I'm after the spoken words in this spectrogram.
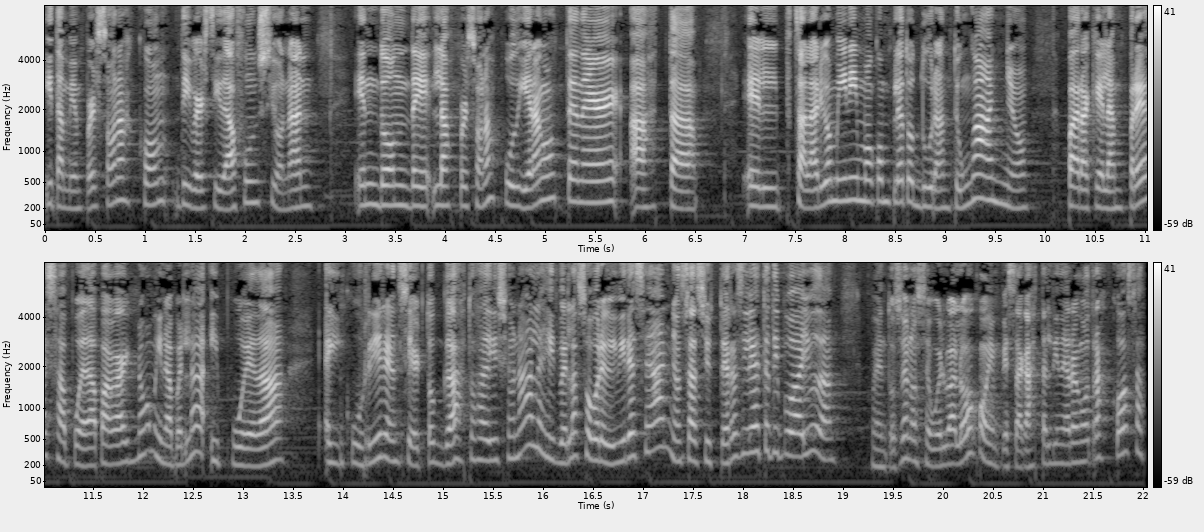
y también personas con diversidad funcional, en donde las personas pudieran obtener hasta el salario mínimo completo durante un año para que la empresa pueda pagar nómina, ¿verdad? Y pueda incurrir en ciertos gastos adicionales y, ¿verdad? Sobrevivir ese año. O sea, si usted recibe este tipo de ayuda, pues entonces no se vuelva loco y empieza a gastar dinero en otras cosas,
